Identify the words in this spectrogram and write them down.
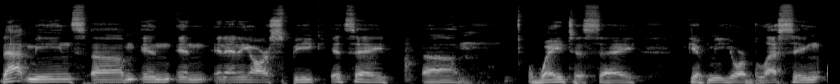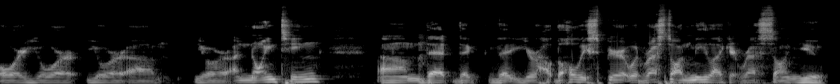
That means um, in, in, in NAR speak, it's a um, way to say, give me your blessing or your your um, your anointing um, that that that your the Holy Spirit would rest on me like it rests on you.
